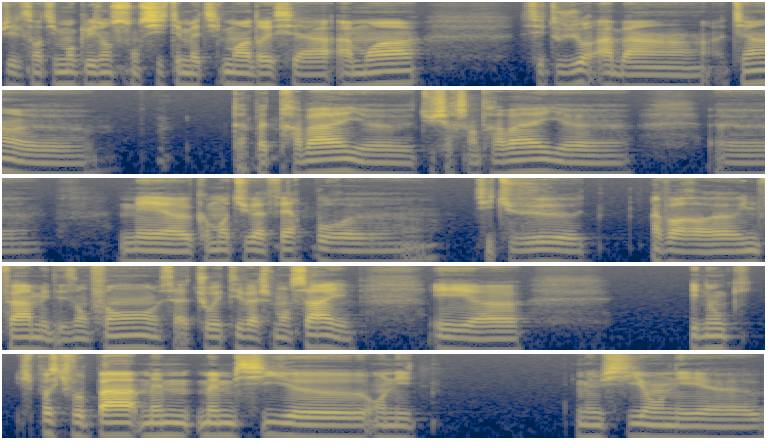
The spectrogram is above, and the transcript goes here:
j'ai le sentiment que les gens sont systématiquement adressés à, à moi. C'est toujours Ah ben, tiens, t'as pas de travail, tu cherches un travail, mais comment tu vas faire pour. si tu veux avoir une femme et des enfants? Ça a toujours été vachement ça. Et, et, et donc, je pense qu'il faut pas, même, même si on est même si on est euh,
